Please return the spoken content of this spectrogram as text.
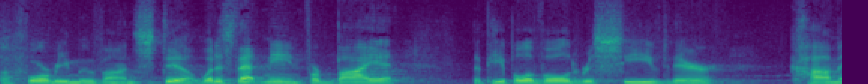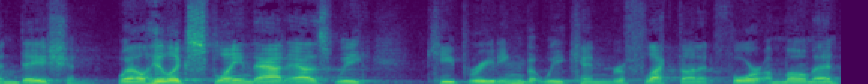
before we move on still. What does that mean? For by it the people of old received their commendation. Well, he'll explain that as we keep reading, but we can reflect on it for a moment.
